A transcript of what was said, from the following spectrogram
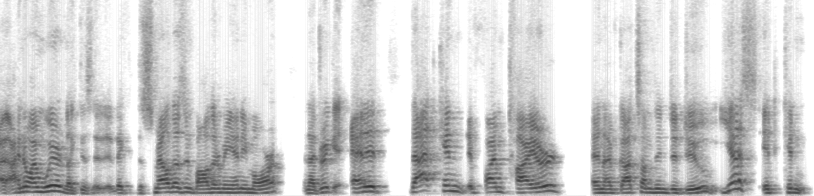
I, know I'm weird like this. the smell doesn't bother me anymore, and I drink it. And it that can, if I'm tired and I've got something to do, yes, it can.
